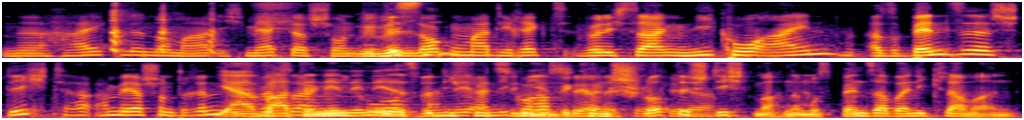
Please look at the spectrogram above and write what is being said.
eine heikle Nummer. Ich merke das schon. Wir, wir loggen mal direkt, würde ich sagen, Nico ein. Also Benze sticht, haben wir ja schon drin. Ja, warte, sagen, nee, nee, nee, das wird nicht nee, funktionieren. Wir können ja Schlotte okay, Sticht machen, dann muss Benze aber in die Klammern.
